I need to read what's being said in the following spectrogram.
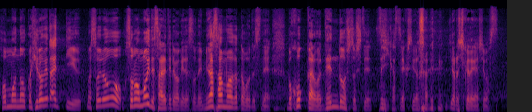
本物をこう広げたいっていう、まあそれをその思いでされているわけですので、皆様方もですね、もうここからは伝道師としてぜひ活躍してください。よろしくお願いします。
